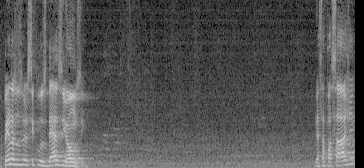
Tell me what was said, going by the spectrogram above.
Apenas os versículos 10 e 11. Nessa passagem,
